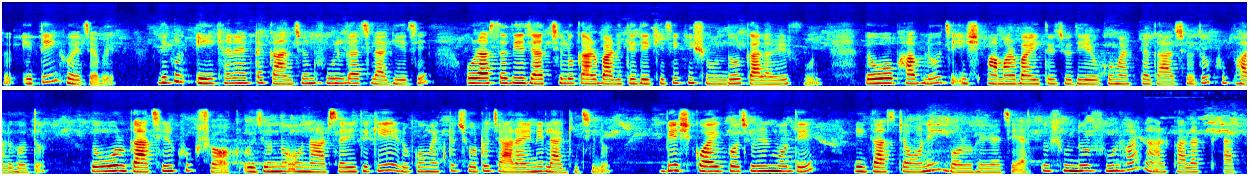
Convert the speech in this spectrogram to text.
তো এতেই হয়ে যাবে। দেখুন, এইখানে একটা কাঞ্চন ফুল গাছ লাগিয়েছে। ও রাস্তা দিয়ে যাচ্ছিল, কার বাড়িতে দেখেছি, কি সুন্দর কালারের ফুল। তো ও ভাবলো যে, ইস! আমার বাড়িতে যদি এরকম একটা গাছ হতো, খুব ভালো হতো। তো ওর গাছের খুব শখ। ওই জন্য ও নার্সারি থেকে এরকম একটা ছোট চারা এনে লাগিয়েছিল। বেশ কয়েক বছরের মধ্যে এই গাছটা অনেক বড় হয়ে গেছে। এত সুন্দর ফুল হয় না আর কালার এত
